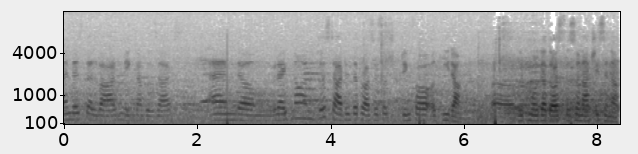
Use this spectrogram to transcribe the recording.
and there's Talwar Meghna Gulzar. And um, right now I'm just started the process of shooting for Akira uh, with Morga Das the Sonakshi Sinha.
